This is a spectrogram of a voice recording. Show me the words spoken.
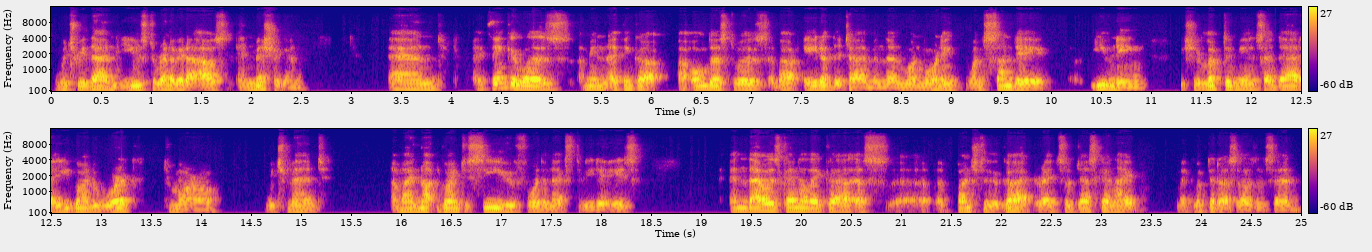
which we then used to renovate a house in Michigan. And I think it was, I mean, I think our, our oldest was about eight at the time. And then one morning, one Sunday evening, she looked at me and said, Dad, are you going to work tomorrow? Which meant am I not going to see you for the next three days? And that was kind of like a, a, a, punch to the gut, right? So Jessica and I like looked at ourselves and said,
